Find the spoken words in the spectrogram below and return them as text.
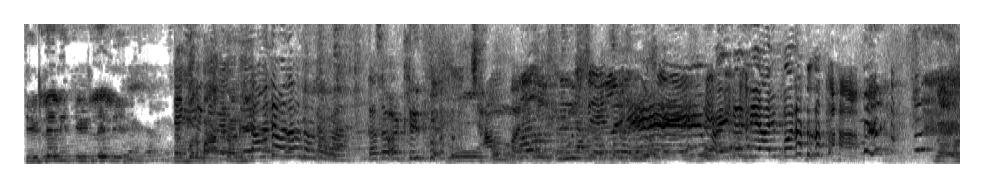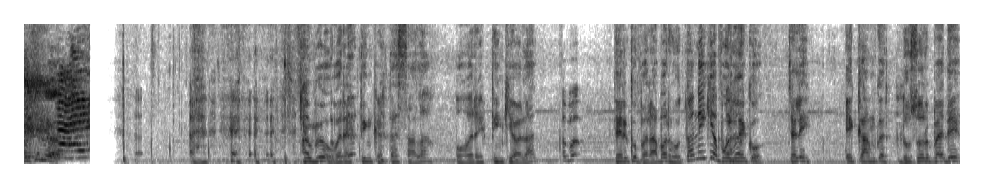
चिडलेली चिडलेली. नंबर बाताडी कसं वाटते क्यों बे ओवर एक्टिंग करता साला. ओवर एक्टिंग की औलाद तेरे को बराबर होता नहीं क्या बोलने को? चले एक काम कर दो सौ रुपया दे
